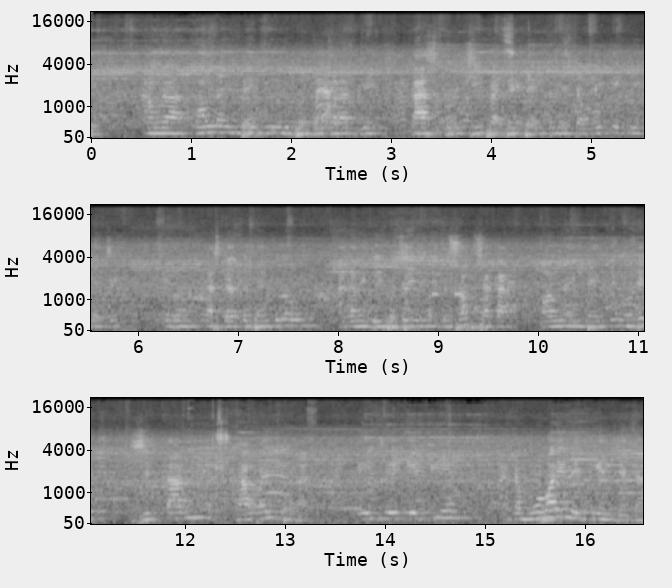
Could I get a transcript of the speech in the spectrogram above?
থেকে। আমরা অনলাইন ব্যাংকিংয়ের উপর করার যে কাজ করেছি প্রাইভেট ব্যাংকগুলো এটা অনেক এগিয়ে গেছে এবং রাষ্ট্রায়ত্ত ব্যাংকগুলোও আগামী দুই বছরের মধ্যে সব শাখা অনলাইন ব্যাংকিং হবে সে তারই ধারাবাহিকতায় এই যে এটিএম, একটা মোবাইল এটিএম যেটা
